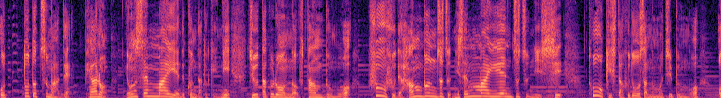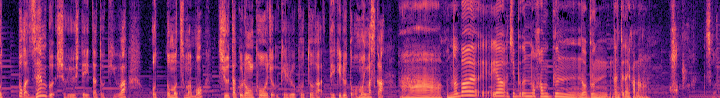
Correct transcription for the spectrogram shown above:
夫と妻でペアローン4,000万円で組んだ時に住宅ローンの負担分を夫婦で半分ずつ2,000万円ずつにし登記した不動産の持ち分を夫が全部所有していた時は夫も妻も住宅ローン控除を受けることができると思いますか？ああこの場合や自分の半分の分なんじゃないかな。はすごい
